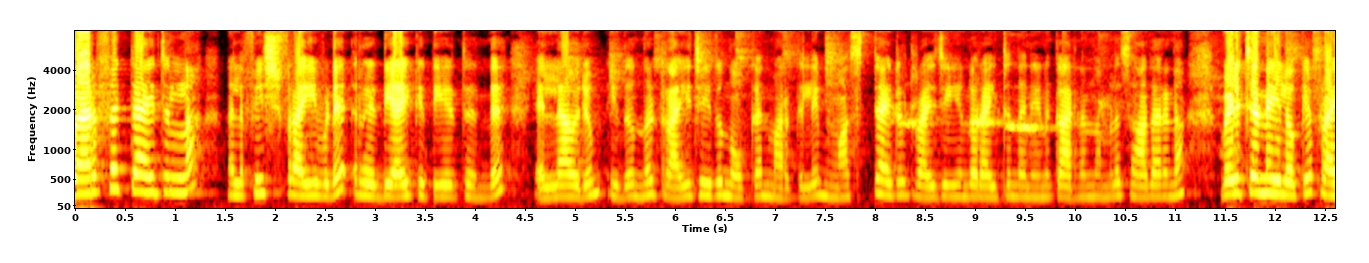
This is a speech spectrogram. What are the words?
പെർഫെക്റ്റ് ആയിട്ടുള്ള നല്ല ഫിഷ് ഫ്രൈ ഇവിടെ റെഡിയായി കിട്ടിയിട്ടുണ്ട്. എല്ലാവരും ഇതൊന്ന് ട്രൈ ചെയ്ത് നോക്കാൻ മറക്കില്ലേ. മസ്റ്റായിട്ട് ട്രൈ ചെയ്യേണ്ട ഒരു ഐറ്റം തന്നെയാണ്. കാരണം നമ്മൾ സാധാരണ വെളിച്ചെണ്ണയിലൊക്കെ ഫ്രൈ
